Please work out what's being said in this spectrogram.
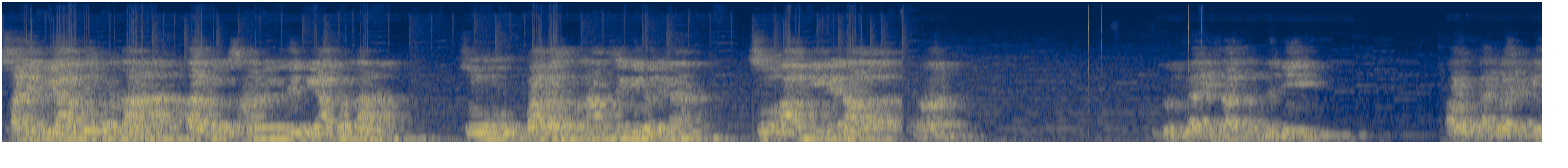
ਸਾਡੇ ਪੰਜਾਬ ਦੇ ਪ੍ਰਧਾਨ ਧਾਰਮਿਕ ਕਿਸਾਨ ਵਿੰਗ ਦੇ ਪੰਜਾਬ ਪ੍ਰਧਾਨ ਸੋ ਬਾਬਾ ਸਤਨਾਮ ਸਿੰਘ ਜੀ ਵੱਲੋਂ ਸੋ ਆਪ ਜੀ ਦੇ ਨਾਲ ਗੁਰੂ ਗ੍ਰੰਥ ਸਾਹਿਬ ਜੀ, ਆਓ ਗੱਲਬਾਤ ਕੇ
